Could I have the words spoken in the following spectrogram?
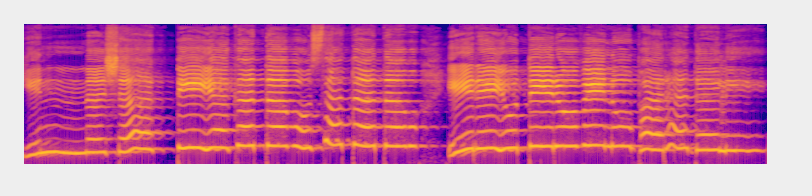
ಎನ್ನ ಶಕ್ತಿಯ ಗತವು ಸತತವು, ಎರೆಯುತ್ತಿರುವೆನು ಭರದಲಿ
